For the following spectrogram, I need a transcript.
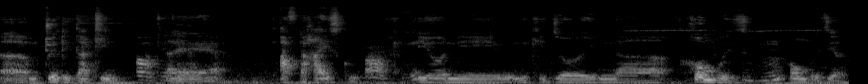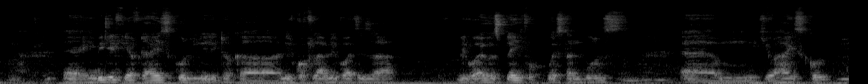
um, 2013. Oh, 2013. Uh, after high school. Okay. hiyo ni nikijoin uh, homeboys mm -hmm. homeboys yeah. okay. uh, immediately after high school nilitoka nilikuwa club nilikuwa cheza nilikuwa I was playing for Western Bulls mm -hmm. um, nikiwa high school mm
